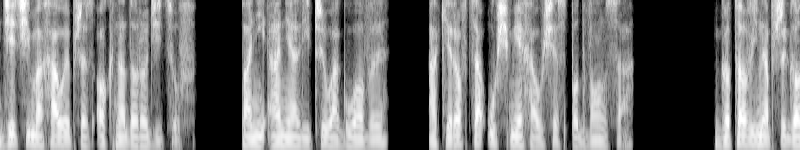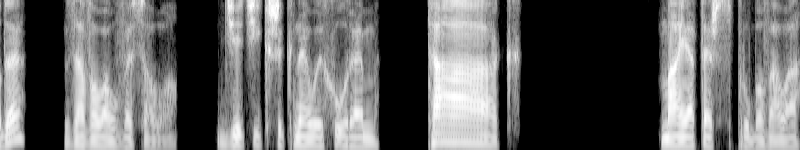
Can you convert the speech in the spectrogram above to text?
Dzieci machały przez okna do rodziców. Pani Ania liczyła głowy, a kierowca uśmiechał się spod wąsa. Gotowi na przygodę? zawołał wesoło. Dzieci krzyknęły chórem. Tak! Maja też spróbowała,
